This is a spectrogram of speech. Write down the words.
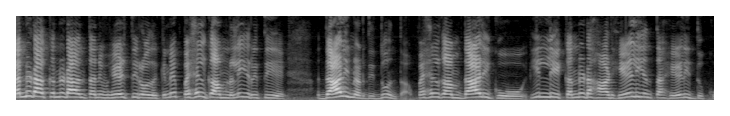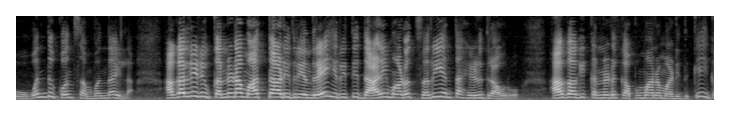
ಕನ್ನಡ ಕನ್ನಡ ಅಂತ ನೀವು ಹೇಳ್ತಿರೋದಕ್ಕೆ ಪೆಹಲ್ಗಾಮ್ನಲ್ಲಿ ಈ ರೀತಿ ದಾಳಿ ನಡೆದಿದ್ದು ಅಂತ. ಪೆಹಲ್ಗಾಮ್ ದಾಳಿಗೂ ಇಲ್ಲಿ ಕನ್ನಡ ಹಾಡು ಹೇಳಿ ಅಂತ ಹೇಳಿದ್ದಕ್ಕೂ ಒಂದಕ್ಕೊಂದು ಸಂಬಂಧ ಇಲ್ಲ. ಹಾಗಾದ್ರೆ ನೀವು ಕನ್ನಡ ಮಾತನಾಡಿದ್ರಿ ಅಂದ್ರೆ ಈ ರೀತಿ ದಾಳಿ ಮಾಡೋದು ಸರಿ ಅಂತ ಹೇಳಿದ್ರ ಅವರು. ಹಾಗಾಗಿ ಕನ್ನಡಕ್ಕೆ ಅಪಮಾನ ಮಾಡಿದ್ದಕ್ಕೆ ಈಗ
